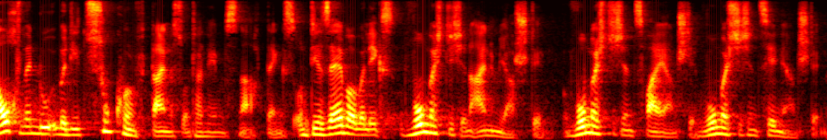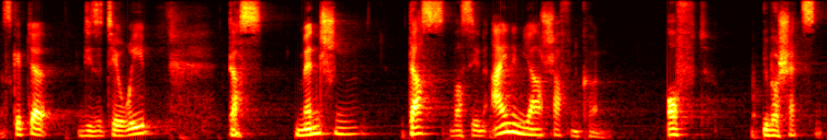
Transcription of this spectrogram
Auch wenn du über die Zukunft deines Unternehmens nachdenkst und dir selber überlegst, wo möchte ich in einem Jahr stehen? Wo möchte ich in zwei Jahren stehen? Wo möchte ich in zehn Jahren stehen? Es gibt ja diese Theorie, dass Menschen das, was sie in einem Jahr schaffen können, oft überschätzen.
